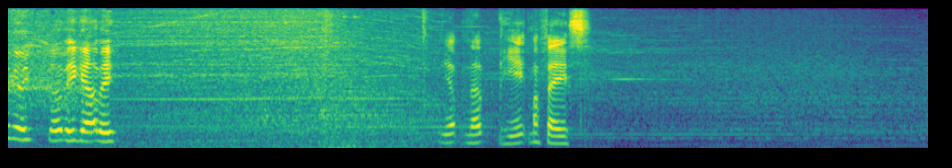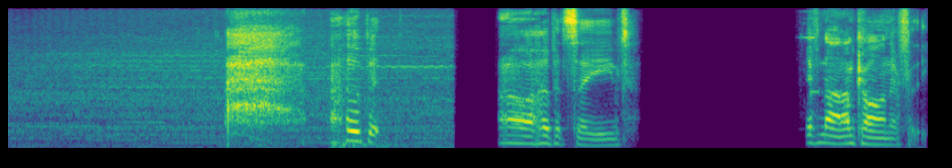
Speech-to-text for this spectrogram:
Okay. Nope, he got me. Yep, nope. He ate my face. I hope it. Oh, I hope it's saved. If not, I'm calling it for the.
